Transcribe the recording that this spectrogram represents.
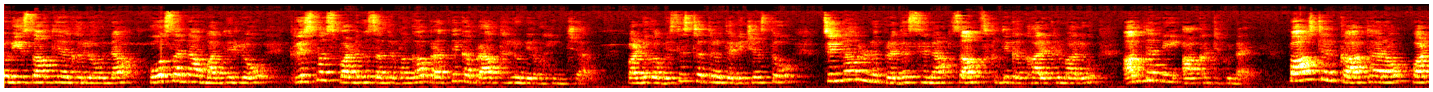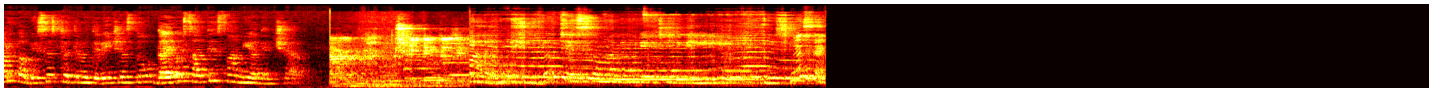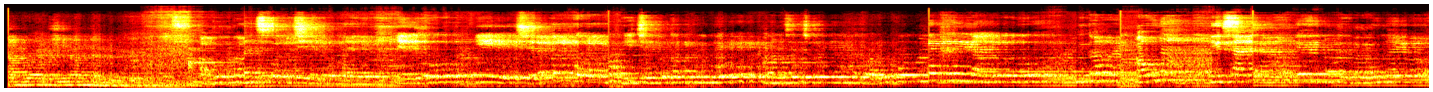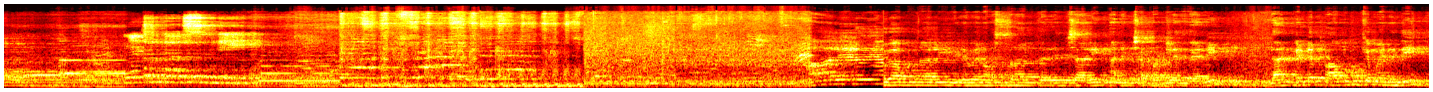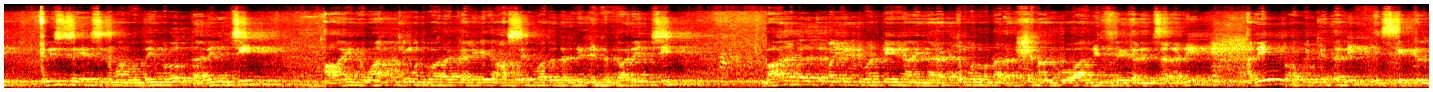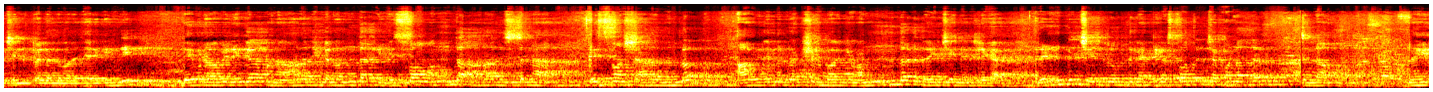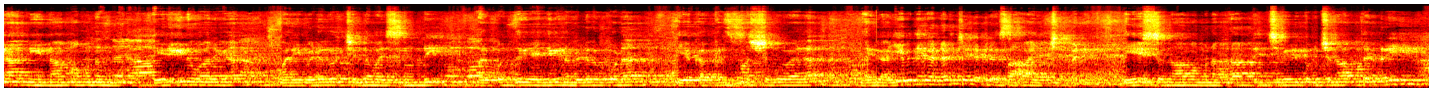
పట్టణంలోని ఉన్న hosanna మందిర్లో Christmas పండుగ సందర్భంగా ప్రత్యేక ప్రార్థనలు నిర్వహించారు. పండుగ విశిష్టతను తెలియజేస్తూ చిన్నారుల ప్రదర్శన సాంస్కృతిక కార్యక్రమాలు అందరినీ ఆకట్టుకున్నాయి. పాస్టర్ కాంతారావు పండుగ విశిష్టతను తెలియజేస్తూ దైవ సందేశాన్ని అందించారు. ఇదేం ఉండాలి విలువైన వస్త్రాలు ధరించాలి అని చెప్పట్లేదు కానీ దానికంటే ప్రాముఖ్యమైనది క్రీస్తు చేసిన మన ఉదయంలో ధరించి ఆయన వాక్యము ద్వారా కలిగే ఆశీర్వాదాలన్నింటిని భరించి భారభరితమైనటువంటి ఆయన రక్తములో ఉన్న రక్షణ అనుభవాన్ని స్వీకరించాలని అదే ప్రాముఖ్యతని ఈ స్కిట్ చిన్న పిల్లల ద్వారా జరిగింది. దేవుడు ఆ మన ఆరాధికలందరినీ విశ్వం అంతా ఆరాధిస్తున్న క్రిస్మస్ ఆరాధనలో ఆ విధమైన రక్షణ భాగ్యం అందరూ దయచేయనట్లుగా రెండు చేతులు గట్టిగా స్తోత్రం చెప్పండి అందరూ. నైనా నీ నామమును ఎరిగిన వారిగా మరి బిడ్డలు చిన్న వయసు నుండి మరి కొద్దిగా ఎదిగిన బిడ్డలు కూడా ఈ యొక్క క్రిస్మస్ శుభవేళ. మరి ఈ విధంగా నడిచేటట్లు సహాయం చెప్పండి. ఏ సునామమున ప్రార్థించి వేడుకొచ్చున్నాం తండ్రి.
